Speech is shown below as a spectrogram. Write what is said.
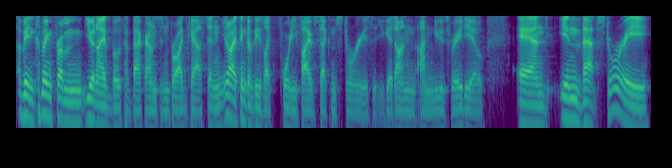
I mean, coming from you and I both have backgrounds in broadcast, and you know, I think of these like 45 second stories that you get on on news radio. And in that story,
